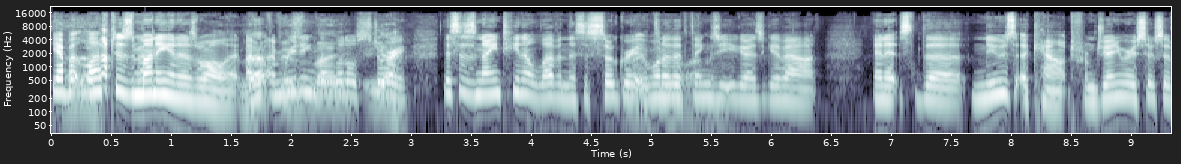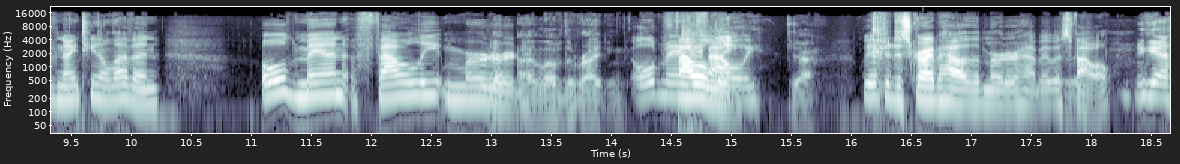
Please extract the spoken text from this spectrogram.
Yeah, but left his money in his wallet. I'm, I'm his reading the little story. yeah. This is 1911. This is so great. One of the things that you guys give out, and it's the news account from January 6th of 1911. Old man foully murdered. I love the writing. Old man Foully. Fowley. Yeah. We have to describe how the murder happened. It was foul. Yeah.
